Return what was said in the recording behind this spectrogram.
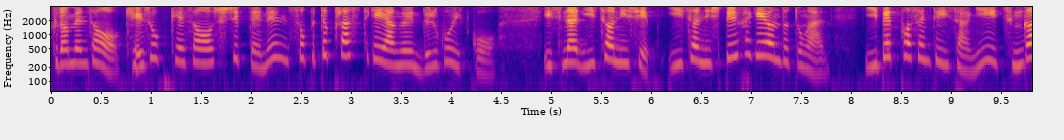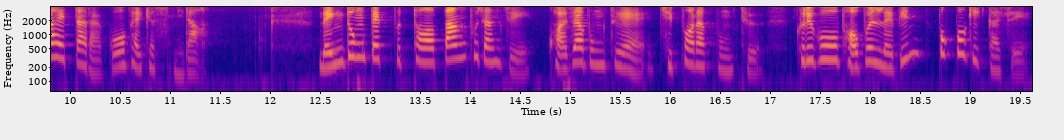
그러면서 계속해서 수집되는 소프트 플라스틱의 양은 늘고 있고 이 지난 2020, 2021 회계연도 동안 200% 이상이 증가했다라고 밝혔습니다. 냉동백부터 빵 포장지, 과자 봉투에 지퍼락 봉투, 그리고 버블랩인 뽁뽁이까지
